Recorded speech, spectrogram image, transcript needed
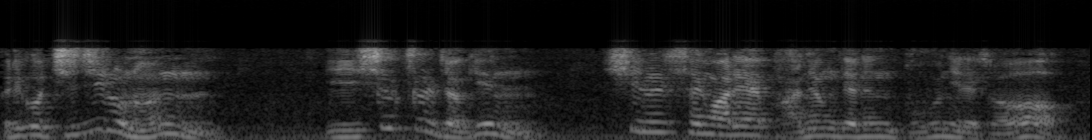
그리고 지지로는 이 실질적인 실생활에 반영되는 부분이라서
